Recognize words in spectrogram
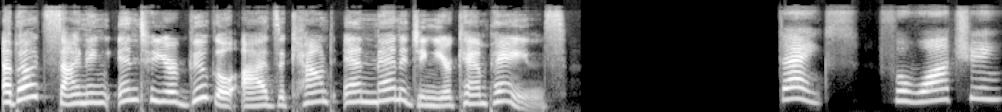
about signing into your Google Ads account and managing your campaigns. Thanks for watching.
